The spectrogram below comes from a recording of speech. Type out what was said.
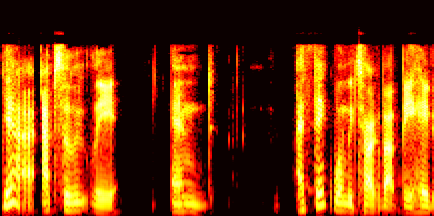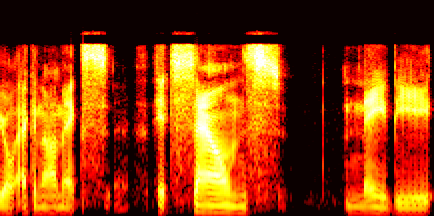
Yeah, absolutely. And I think when we talk about behavioral economics, it sounds maybe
